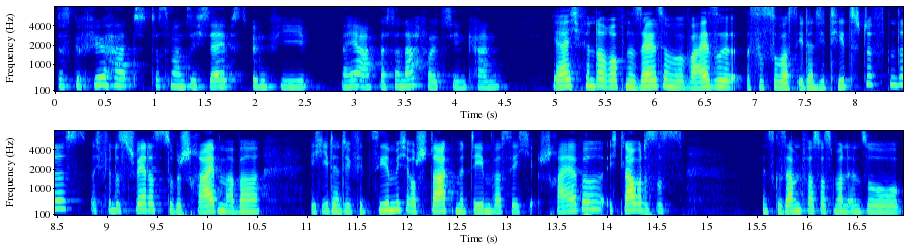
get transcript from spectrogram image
das Gefühl hat, dass man sich selbst irgendwie, naja, besser nachvollziehen kann. Ja, ich finde auch auf eine seltsame Weise ist es so was Identitätsstiftendes. Ich finde es schwer, das zu beschreiben, aber ich identifiziere mich auch stark mit dem, was ich schreibe. Ich glaube, das ist insgesamt was, was man in so,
